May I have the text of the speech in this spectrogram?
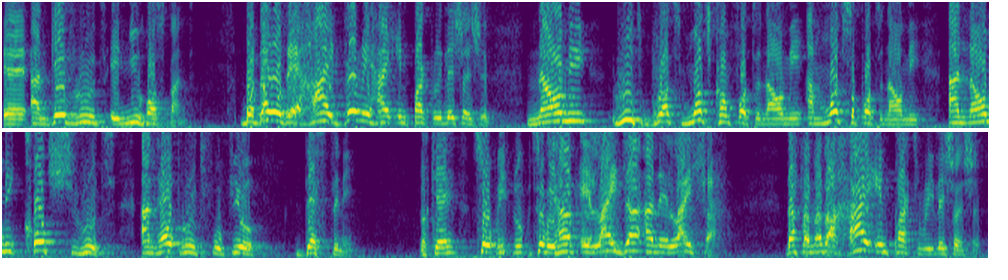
uh, and gave Ruth a new husband. But that was a high, very high impact relationship. Naomi, Ruth brought much comfort to Naomi and much support to Naomi, and Naomi coached Ruth and helped Ruth fulfill destiny. Okay, so we so we have Elijah and Elisha. That's another high impact relationship.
